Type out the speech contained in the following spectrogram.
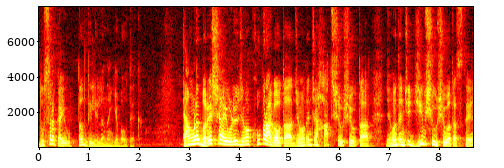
दुसरं काही उत्तर दिलेलं नाही आहे बहुतेक. त्यामुळे बरेचसे आईवडील जेव्हा खूप रागावतात जेव्हा त्यांचे हात शिवशिवतात जेव्हा त्यांची जीभ शिवशिवत असते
